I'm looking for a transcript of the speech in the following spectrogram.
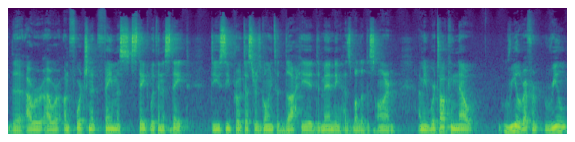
the our our unfortunate famous state within a state? Do you see protesters going to Dahiya demanding Hezbollah disarm? I mean, we're talking now real refer- real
